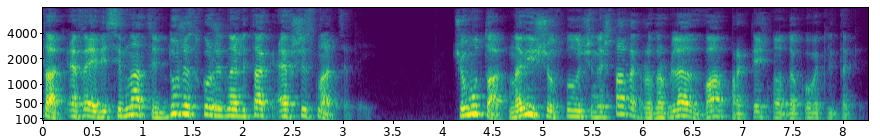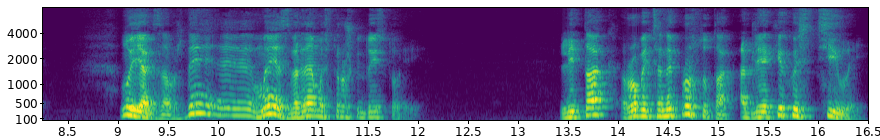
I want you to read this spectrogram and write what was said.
Літак FA-18 дуже схожий на літак F-16. Чому так? Навіщо в Сполучених Штатах розробляли два практично однакових літаки? Ну, як завжди, е, ми звернемось трошки до історії. Літак робиться не просто так, а для якихось цілей.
